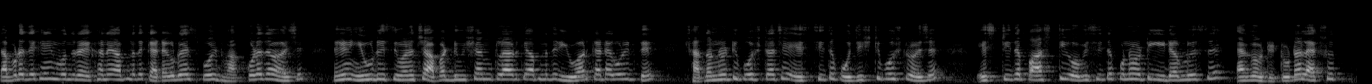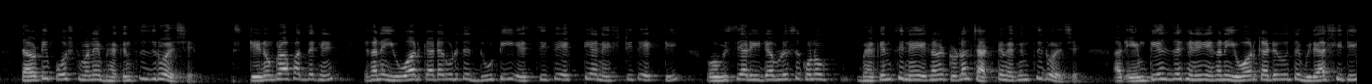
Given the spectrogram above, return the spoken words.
তারপরে দেখে নিন বন্ধুরা, এখানে আপনাদের ক্যাটাগরি ওয়াইজ পোস্ট ভাগ করে দেওয়া হয়েছে। দেখেন ইউডিসি মানে হচ্ছে আপার ডিভিশন ক্লার্কে আপনাদের ইউআর ক্যাটাগরিতে সাতান্নটি পোস্ট আছে এসসিতে পঁচিশটি পোস্ট রয়েছে এসটিতে পাঁচটি ওবিসিতে পনেরোটি ইডাব্লিউএসে এগারোটি। টোটাল একশো তেরোটি পোস্ট মানে ভ্যাকেন্সিজ রয়েছে। স্টেনোগ্রাফার দেখে নিন, এখানে ইউআর ক্যাটাগরিতে দুটি এসসিতে একটি আর এসটিতে একটি ওবিসি আর ইডাব্লিউএসে কোনো ভ্যাকেন্সি নেই, এখানে টোটাল চারটে ভ্যাকেন্সি রয়েছে। আর এমটিএস দেখে নিন, এখানে ইউআর ক্যাটাগরিতে বিরাশিটি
